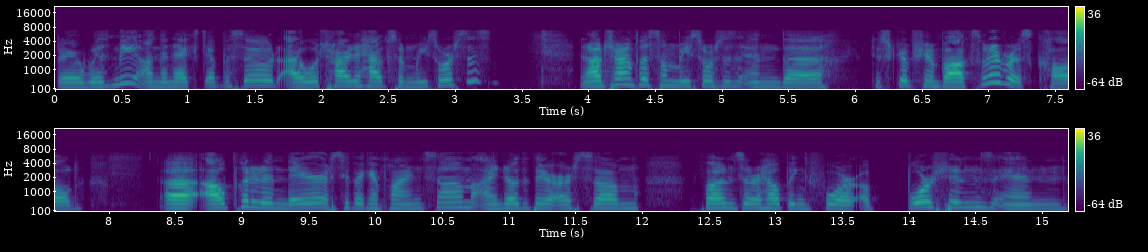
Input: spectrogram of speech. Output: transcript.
bear with me on the next episode, I will try to have some resources. And I'll try and put some resources in the description box, whatever it's called. Uh, I'll put it in there, see if I can find some. I know that there are some funds that are helping for abortions in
